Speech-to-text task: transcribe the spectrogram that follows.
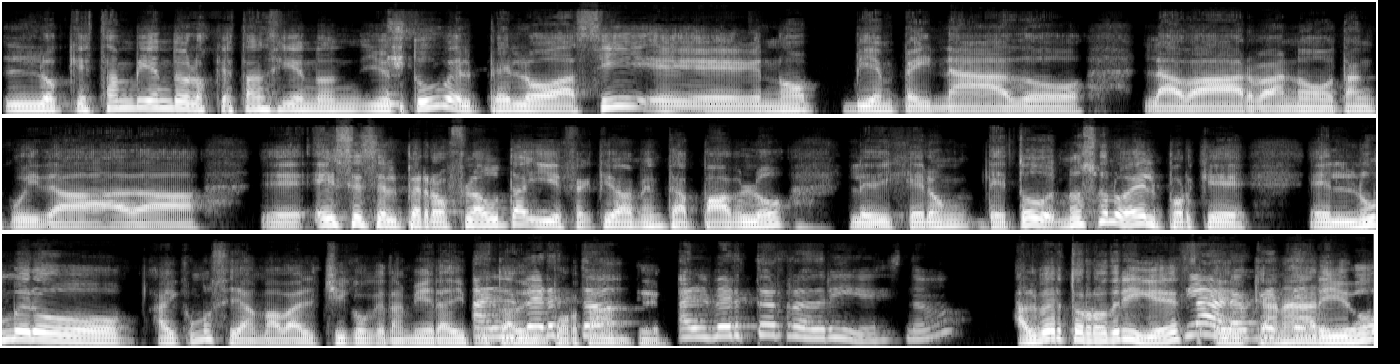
lo que están viendo, los que están siguiendo en YouTube, el pelo así, eh, no bien peinado, la barba no tan cuidada. Eh, ese es el perro flauta y efectivamente a Pablo le dijeron de todo. No solo él, porque el número, ay, ¿cómo se llamaba el chico que también era diputado importante? Alberto Rodríguez, ¿no? Alberto Rodríguez, el canario,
